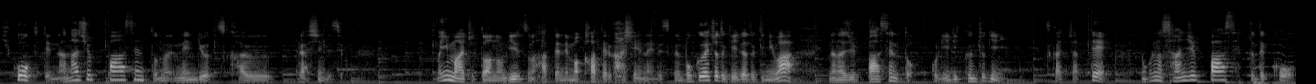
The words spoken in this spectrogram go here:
飛行機って70%の燃料を使うらしいんですよ。今はちょっとあの技術の発展でまあ変わってるかもしれないですけど僕がちょっと聞いた時には70%こう離陸の時に使っちゃって残りの30%でこ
